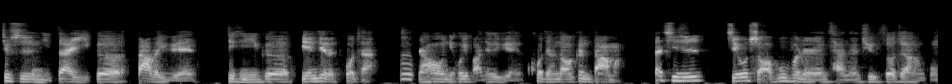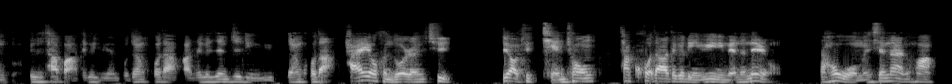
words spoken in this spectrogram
就是你在一个大的圆进行一个边界的拓展，嗯，然后你会把这个圆扩展到更大嘛？但其实只有少部分的人才能去做这样的工作，就是他把这个语言不断扩大，把这个认知领域不断扩大，还有很多人去需要去填充他扩大这个领域里面的内容。然后我们现在的话，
